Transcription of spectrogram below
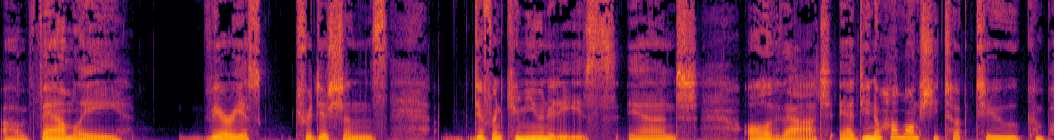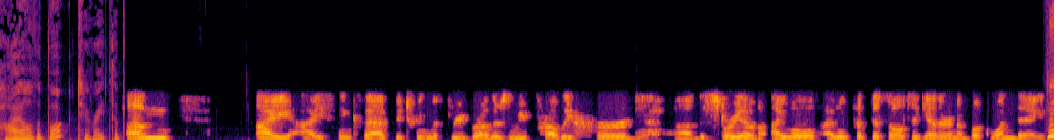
um, family, various traditions, different communities, and all of that. And do you know how long she took to compile the book, to write the book? Um, I I think that between the three brothers, we've probably heard uh, the story of I will I will put this all together in a book one day.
